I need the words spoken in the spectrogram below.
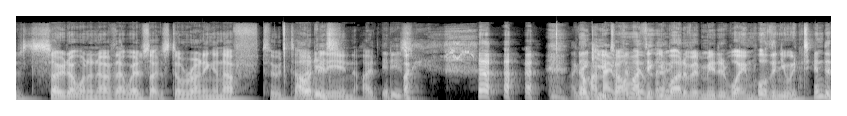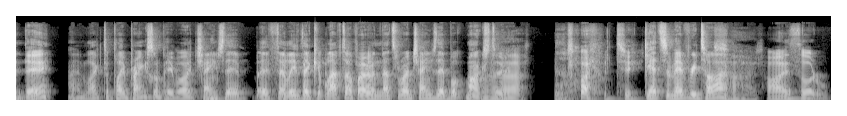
I so don't want to know if that website's still running enough to type Oh, it it, is. in. I, It is. Thank you, Tom. I think other you might have admitted way more than you intended there. I like to play pranks on people. I change their if they leave their laptop open. That's what I change their bookmarks to. Uh, dude, Gets them every time. God, I thought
